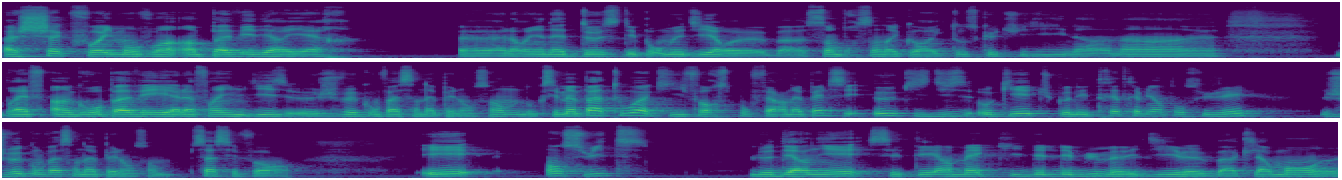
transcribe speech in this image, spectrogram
à chaque fois, ils m'envoient un pavé derrière. Euh, alors il y en a deux, c'était pour me dire bah, 100% d'accord avec tout ce que tu dis, nan, nan, Bref, un gros pavé et à la fin ils me disent euh, je veux qu'on fasse un appel ensemble. Donc c'est même pas toi qui force pour faire un appel, c'est eux qui se disent ok tu connais très très bien ton sujet, je veux qu'on fasse un appel ensemble. Ça c'est fort. Et ensuite, le dernier c'était un mec qui dès le début m'avait dit bah, bah clairement euh,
